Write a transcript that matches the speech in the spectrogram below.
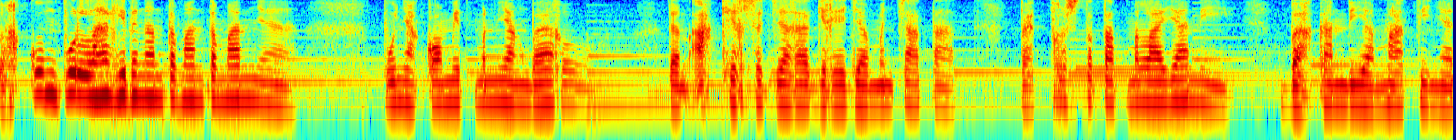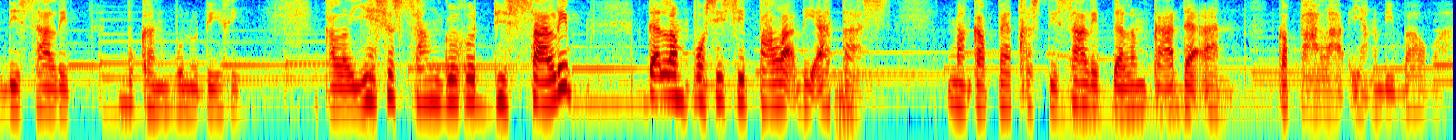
berkumpul lagi dengan teman-temannya, punya komitmen yang baru. Dan akhir sejarah gereja mencatat, Petrus tetap melayani, bahkan dia matinya disalib, bukan bunuh diri. Kalau Yesus sang guru disalib dalam posisi pala di atas, maka Petrus disalib dalam keadaan kepala yang di bawah.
